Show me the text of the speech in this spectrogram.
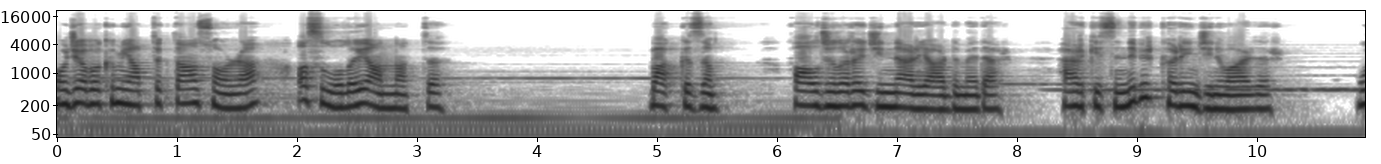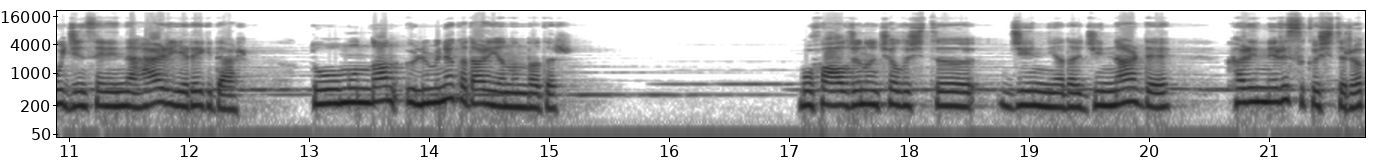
Hoca bakım yaptıktan sonra asıl olayı anlattı. Bak kızım, falcılara cinler yardım eder. Herkesin de bir karın cini vardır. Bu cin seninle her yere gider. Doğumundan ölümüne kadar yanındadır. Bu falcının çalıştığı cin ya da cinler de karinleri sıkıştırıp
